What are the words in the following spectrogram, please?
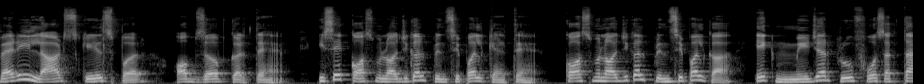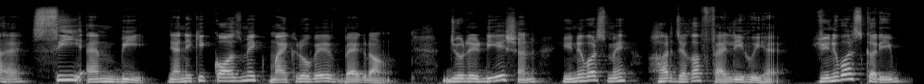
वेरी लार्ज स्केल्स पर ऑब्ज़र्व करते हैं। इसे कॉस्मोलॉजिकल प्रिंसिपल कहते हैं। कॉस्मोलॉजिकल प्रिंसिपल का एक मेजर प्रूफ हो सकता है सी एम बी यानी कि कॉस्मिक माइक्रोवेव बैकग्राउंड जो रेडिएशन यूनिवर्स में हर जगह फैली हुई है। यूनिवर्स करीब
